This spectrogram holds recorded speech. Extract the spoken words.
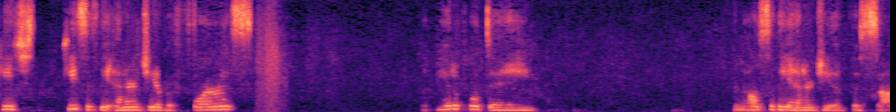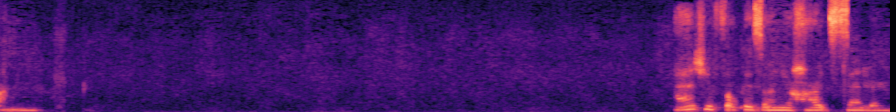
Peace, peace is the energy of a forest, a beautiful day, and also the energy of the sun. As you focus on your heart center,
